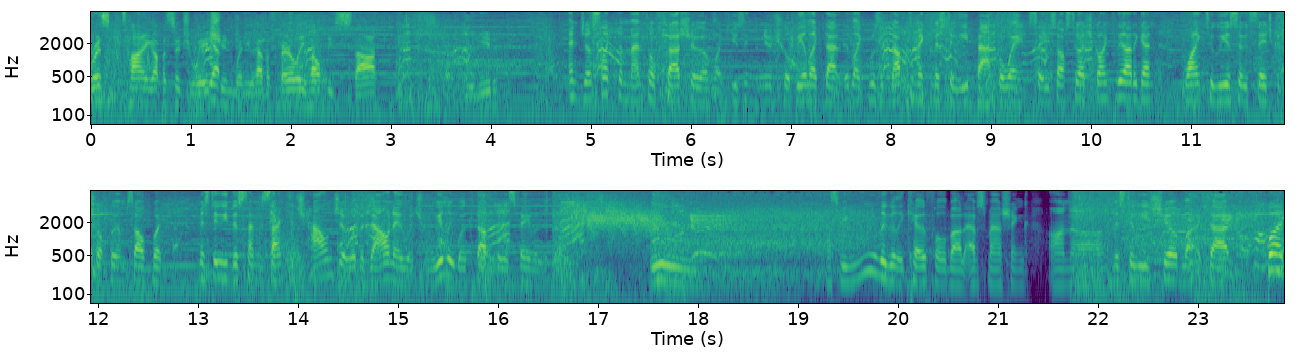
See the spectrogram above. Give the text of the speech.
risk tying up a situation Yep. when you have a fairly healthy stock lead. And just like the mental pressure of like using the neutral B like that, it like was enough to make Mr. Lee back away. And so you saw Stretch going for that again, wanting to reassert stage control for himself, but Mr. Lee this time decided to challenge it with a down air, which really worked out for his favor. Has to be really, really careful about F smashing on uh, Mr. E's shield like that. But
